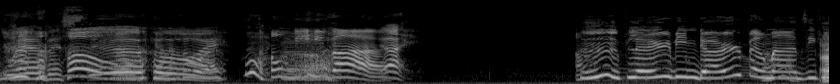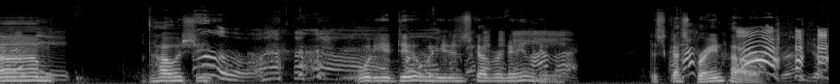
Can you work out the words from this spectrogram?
Webis. Oh. Oh, Miva. Mm, Flurbindar, Fomadzi Um, How is she? Oh. What do you do when you discover an alien? Discuss brain power. Stranja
